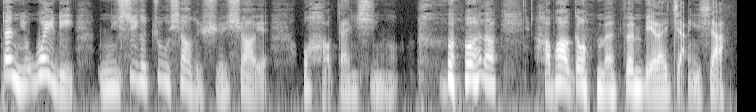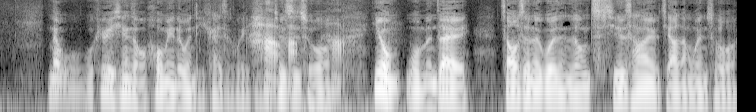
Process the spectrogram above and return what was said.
但你卫理，你是一个住校的学校耶，我好担心哦。那 好不好？跟我们分别来讲一下。那我我可以先从后面的问题开始回答，就是说，因为我们在招生的过程中，其实常常有家长问说：“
